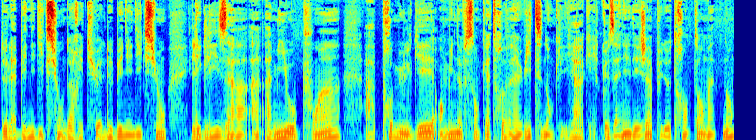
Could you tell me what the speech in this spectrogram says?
de la bénédiction, d'un rituel de bénédiction, l'Église a, a, mis au point, a promulgué en 1988, donc il y a quelques années déjà, plus de 30 ans maintenant,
